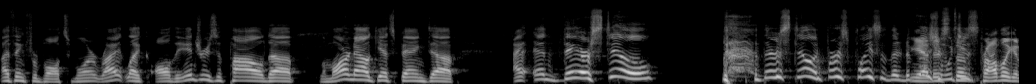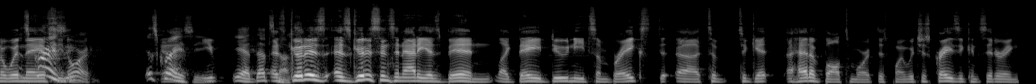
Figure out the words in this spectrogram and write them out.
I think for Baltimore, right? Like all the injuries have piled up. Lamar now gets banged up, I, and they are still, they're still in first place in their yeah division, they're which still is probably going to win the afc north it's yeah, crazy. you- yeah, that's as nuts. good as as good as Cincinnati has been, like they do need some breaks to, uh, to to get ahead of Baltimore at this point, which is crazy considering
